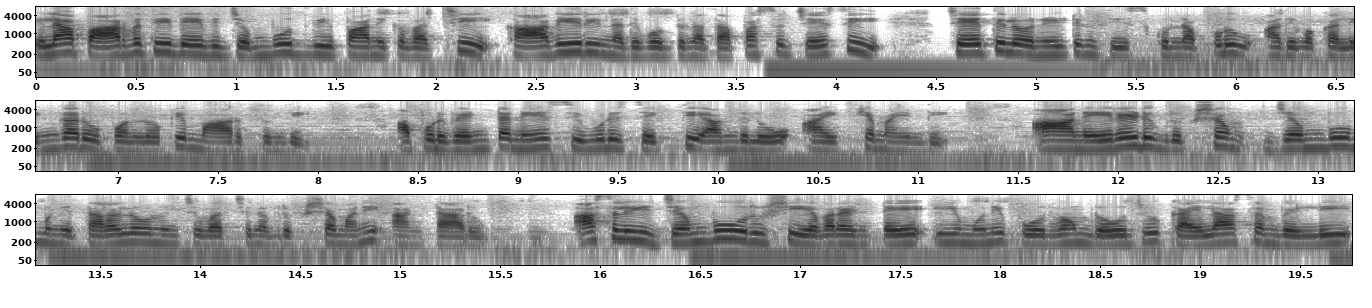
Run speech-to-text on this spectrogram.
ఇలా పార్వతీదేవి జంబూద్వీపానికి వచ్చి కావేరి నది ఒడ్డున తపస్సు చేసి చేతిలో నీటిని తీసుకున్నప్పుడు అది ఒక లింగ రూపంలోకి మారుతుంది. అప్పుడు వెంటనే శివుడి శక్తి అందులో ఐక్యమైంది. ఆ నేరేడు వృక్షం జంబూముని తలలో నుంచి వచ్చిన వృక్షమని అంటారు. అసలు ఈ జంబూ ఋషి ఎవరంటే ఈ ముని పూర్వం రోజు కైలాసం వెళ్ళి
